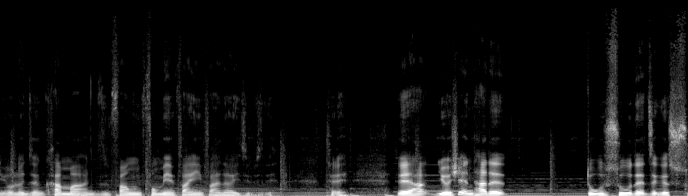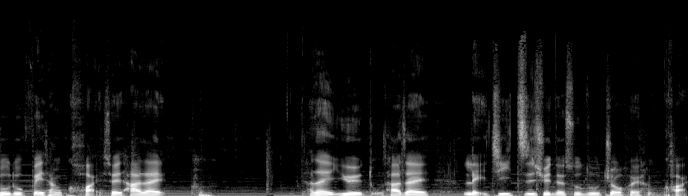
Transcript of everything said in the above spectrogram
你有认真看吗？你是翻封面翻一翻而已，是不是？” 对。所以他有些人他的读书的这个速度非常快，所以他在他在阅读，他在累积资讯的速度就会很快。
